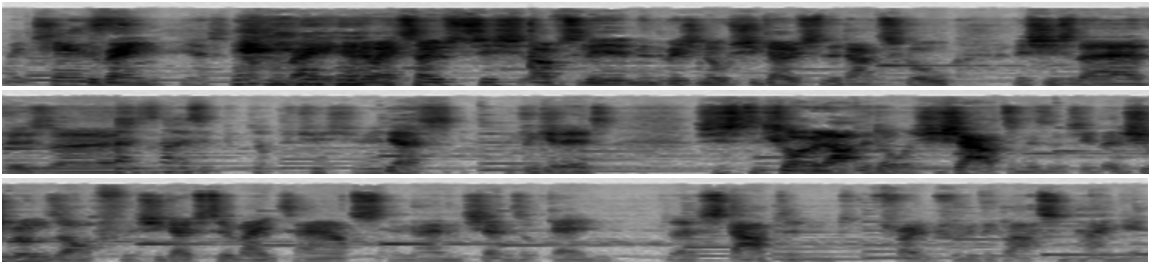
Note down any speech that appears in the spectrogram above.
which is The rain, yes, the rain. anyway, so she's obviously in the original, she goes to the dance school. And she's there. There's uh, It's not, is it not Patricia? Is yes, I think it is. She's driving out the door and she's shouting, isn't she? Then she runs off and she goes to her mate's house and then she ends up getting uh, stabbed and thrown through the glass and hanging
